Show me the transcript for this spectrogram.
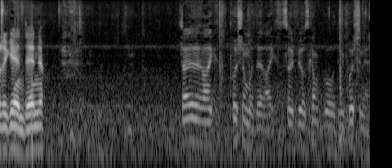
it again, Daniel. Try to like push him with it, like so he feels comfortable with you pushing it.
